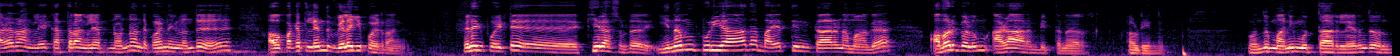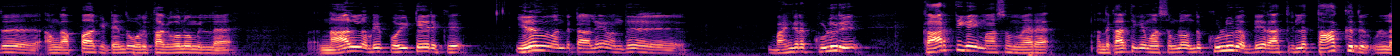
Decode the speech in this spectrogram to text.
அழகிறாங்களே கத்துறாங்களே அப்படின்னோடனே அந்த குழந்தைங்க வந்து அவள் பக்கத்துலேருந்து விலகி போயிடுறாங்க. விலகி போயிட்டு கீரா சொல்கிறாரு இனம் புரியாத பயத்தின் காரணமாக அவர்களும் அழ ஆரம்பித்தனர் அப்படின்னு. வந்து மணிமுத்தாறுலேருந்து வந்து அவங்க அப்பா கிட்டேருந்து ஒரு தகவலும் இல்லை. நாள் அப்படியே போயிட்டே இருக்குது இரவு வந்துட்டாலே வந்து பயங்கர குளிர். கார்த்திகை மாதம் வேறு. அந்த கார்த்திகை மாதம்ல வந்து குளிர் அப்படியே ராத்திரியில் தாக்குது உள்ள.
